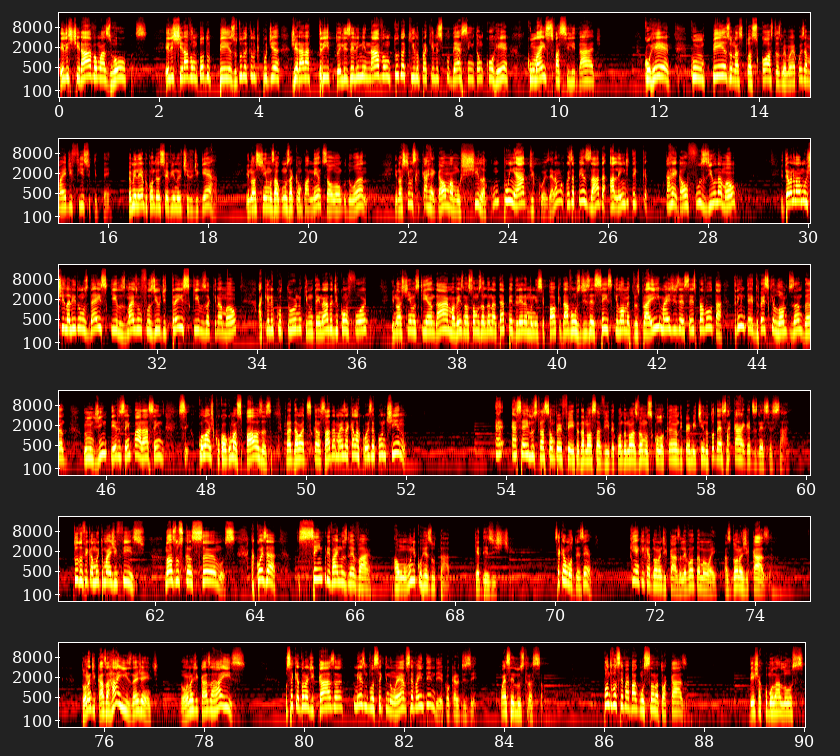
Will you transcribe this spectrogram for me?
Eles tiravam as roupas, eles tiravam todo o peso, tudo aquilo que podia gerar atrito, eles eliminavam tudo aquilo para que eles pudessem então correr com mais facilidade. Correr com um peso nas tuas costas, meu irmão, é a coisa mais difícil que tem. Eu me lembro quando eu servi no tiro de guerra, e nós tínhamos alguns acampamentos ao longo do ano, e nós tínhamos que carregar uma mochila com um punhado de coisa. Era uma coisa pesada, além de ter que carregar o fuzil na mão. Então era uma mochila ali de uns 10 quilos, mais um fuzil de 3 quilos aqui na mão, aquele coturno que não tem nada de conforto. E nós tínhamos que andar, uma vez nós fomos andando até a pedreira municipal, que dava uns 16 quilômetros para ir, mais 16 para voltar. 32 quilômetros andando, num dia inteiro, sem parar, sem, lógico, com algumas pausas para dar uma descansada, mas aquela coisa contínua. É, essa é a ilustração perfeita da nossa vida, quando nós vamos colocando e permitindo toda essa carga desnecessária. Tudo fica muito mais difícil, nós nos cansamos, a coisa sempre vai nos levar a um único resultado, que é desistir. Você quer um outro exemplo? Quem aqui que é dona de casa? Levanta a mão aí. As donas de casa. Dona de casa raiz, né, gente? Dona de casa raiz. Você que é dona de casa, mesmo você que não é, você vai entender o que eu quero dizer com essa ilustração. Quando você vai bagunçando a tua casa, deixa acumular louça,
